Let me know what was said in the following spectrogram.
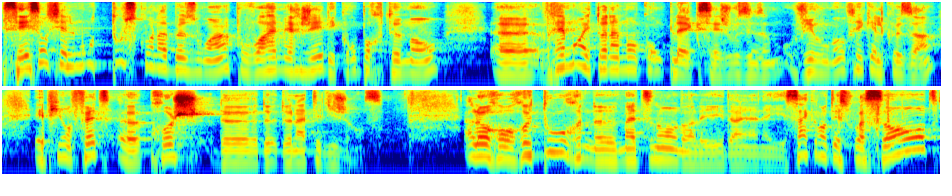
C'est essentiellement tout ce qu'on a besoin pour voir émerger des comportements euh, vraiment étonnamment complexes. Et je, vais vous montrer quelques-uns. Et puis en fait, euh, de l'intelligence. Alors on retourne maintenant dans les, années 50 et 60.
